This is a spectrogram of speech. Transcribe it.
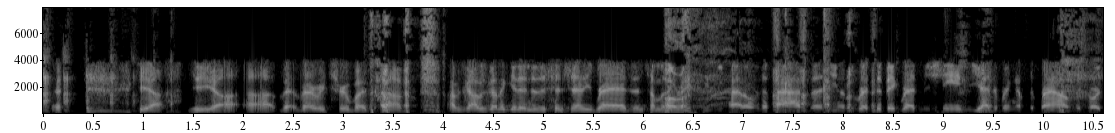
yeah, the uh, uh, very true. But uh, I was I was going to get into the Cincinnati Reds and some of the right. things we've had over the past. Uh, you know, the, the big red machine. You had to bring up the Browns, of course.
